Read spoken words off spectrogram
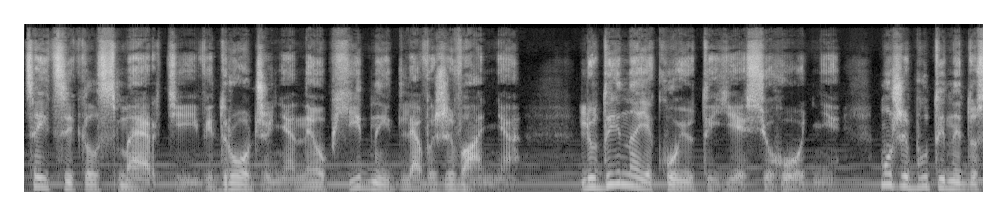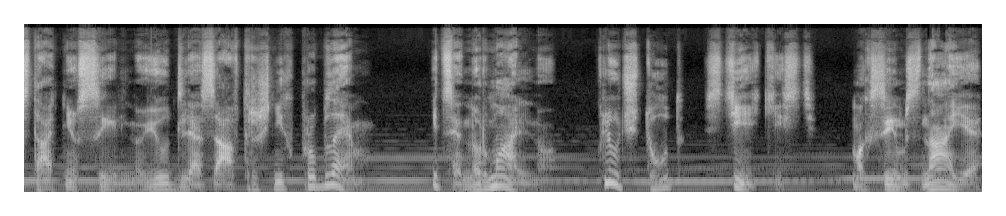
Цей цикл смерті і відродження необхідний для виживання. Людина, якою ти є сьогодні, може бути недостатньо сильною для завтрашніх проблем. І це нормально. Ключ тут стійкість. Максим знає,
